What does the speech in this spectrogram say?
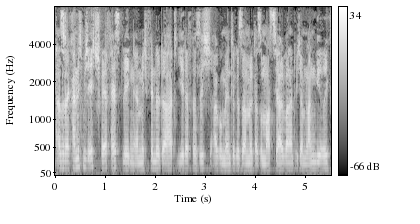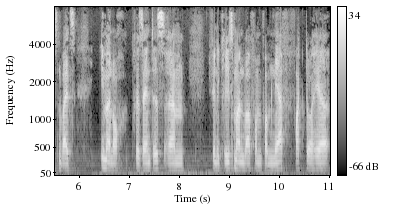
Also da kann ich mich echt schwer festlegen. Ähm, ich finde, da hat jeder für sich Argumente gesammelt. Also Martial war natürlich am langwierigsten, weil es immer noch präsent ist. Ähm, ich finde, Griezmann war vom, vom Nervfaktor her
